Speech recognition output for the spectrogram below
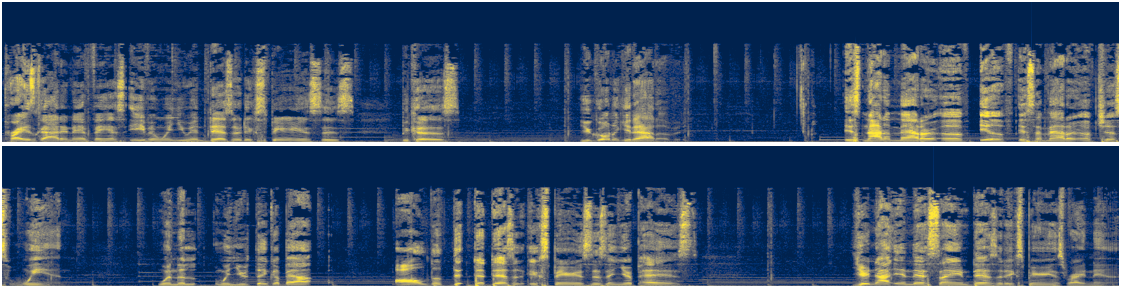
Praise God in advance, even when you're in desert experiences, because you're gonna get out of it it's not a matter of if, it's a matter of just when. When the when you think about all the the desert experiences in your past, you're not in that same desert experience right now.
